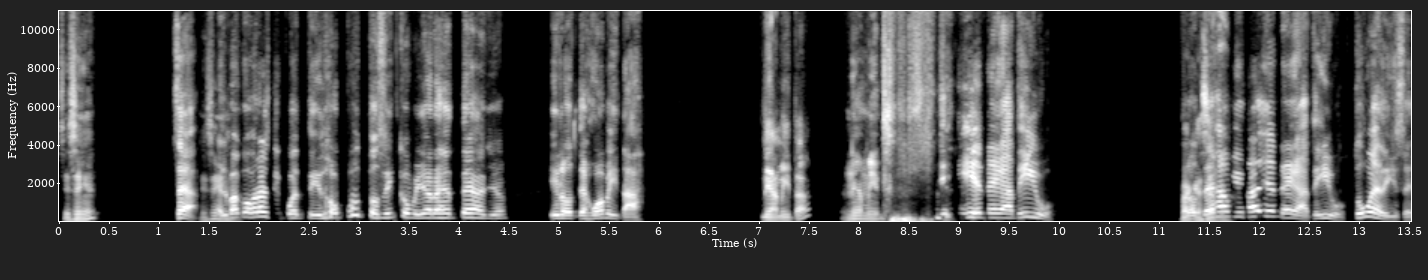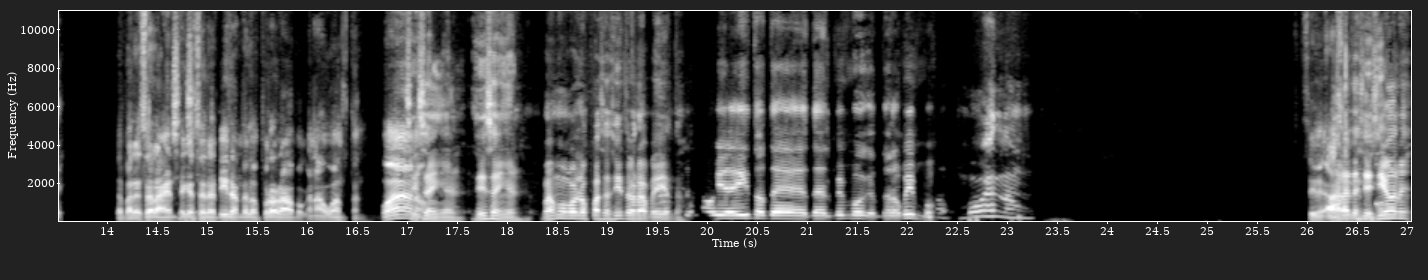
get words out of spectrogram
Sí, señor. O sea, Sí, él va a cobrar 52.5 millones este año y los dejó a mitad. Ni a mitad. Ni a mí. Y, y en negativo. Los deja a sepa. mitad y en negativo. Tú me dices. ¿Te parece a la gente Sí, que sí. se retiran de los programas porque no aguantan? Bueno, Sí, señor. Sí, señor. Vamos con los pasecitos rapidito. Unos videitos de, del mismo, de lo mismo. Bueno. Sí, así Malas mismo. decisiones,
